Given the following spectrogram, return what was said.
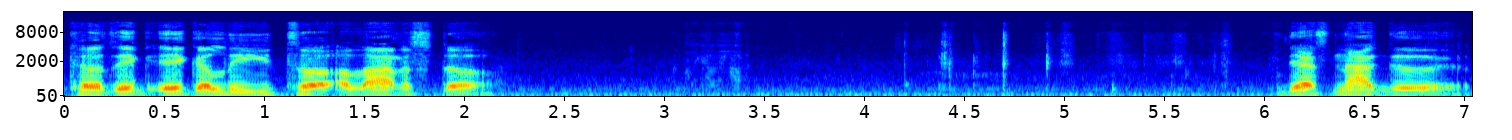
Because it, it could lead to a lot of stuff. That's not good.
